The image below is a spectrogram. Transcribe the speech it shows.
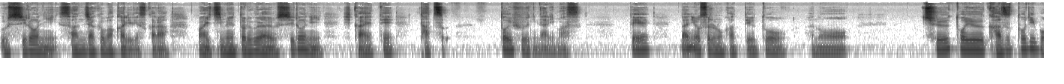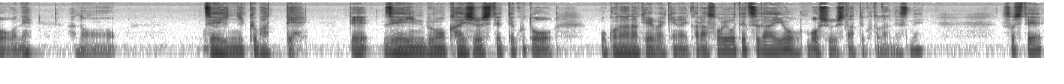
後ろに三尺ばかりですから、まあ、1メートルぐらい後ろに控えて立つというふうになります。で何をするのかっていうとあの中という数取り棒をねあの全員に配ってで全員分を回収してってことを行わなければいけないからそういうお手伝いを募集したってことなんですね。そして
